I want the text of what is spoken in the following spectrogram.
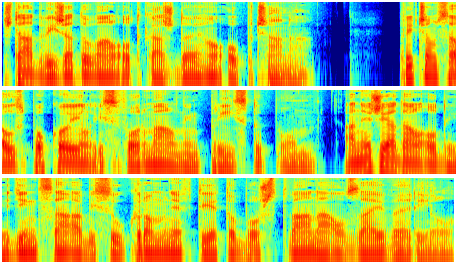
štát vyžadoval od každého občana, pričom sa uspokojil i s formálnym prístupom a nežiadal od jedinca, aby súkromne v tieto božstvá naozaj veril,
